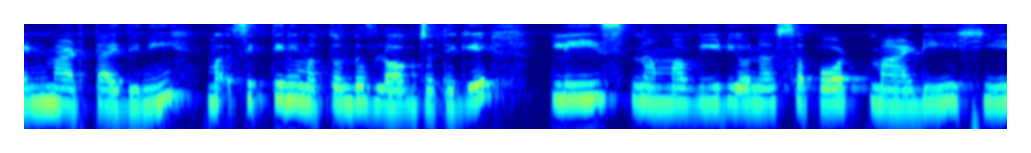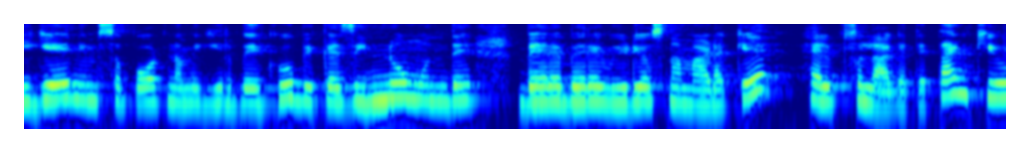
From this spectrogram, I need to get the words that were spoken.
ಎಂಡ್ ಮಾಡ್ತಾ ಇದ್ದೀನಿ. ಮ, ಸಿಗ್ತೀನಿ ಮತ್ತೊಂದು ವ್ಲಾಗ್ ಜೊತೆಗೆ. ಪ್ಲೀಸ್ ನಮ್ಮ ವಿಡಿಯೋನ ಸಪೋರ್ಟ್ ಮಾಡಿ. ಹೀಗೆ ನಿಮ್ಮ ಸಪೋರ್ಟ್ ನಮಗಿರಬೇಕು ಬಿಕಾಸ್ ಇನ್ನೂ ಮುಂದೆ ಬೇರೆ ಬೇರೆ ವೀಡಿಯೋಸ್ನ ಮಾಡೋಕ್ಕೆ ಹೆಲ್ಪ್ಫುಲ್ ಆಗುತ್ತೆ. ಥ್ಯಾಂಕ್ ಯು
